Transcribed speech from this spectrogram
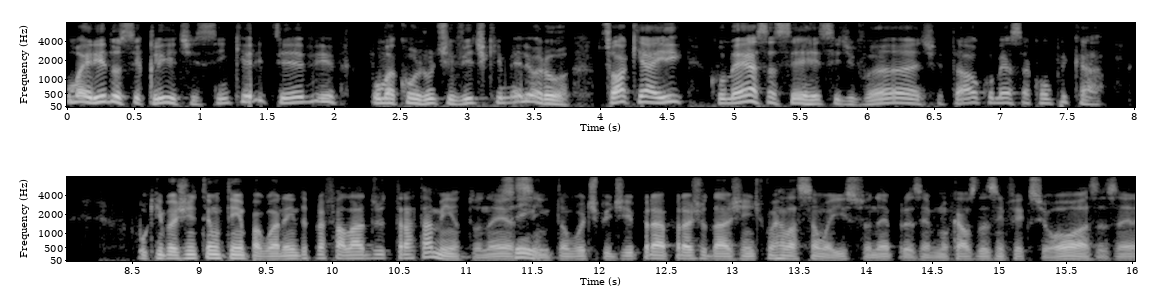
uma iridociclite, sim que ele teve uma conjuntivite que melhorou. Só que aí começa a ser recidivante e tal, começa a complicar. Pouquinho a gente tem um tempo agora ainda para falar do tratamento, né? Sim. Assim, então vou te pedir para ajudar a gente com relação a isso, né? Por exemplo, no caso das infecciosas, né?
